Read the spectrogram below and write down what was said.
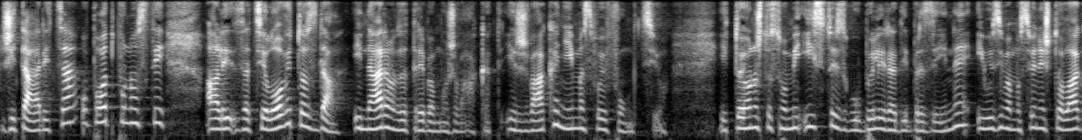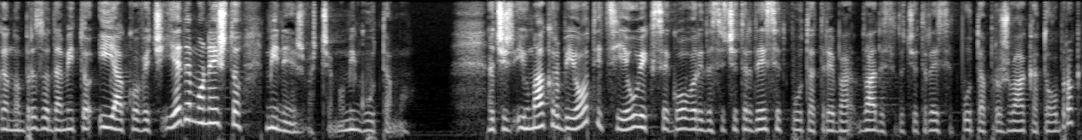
žitarica u potpunosti, ali za cjelovitost da. I naravno da trebamo žvakati, jer žvakanje ima svoju funkciju. I to je ono što smo mi isto izgubili radi brzine i uzimamo sve nešto lagano, brzo da mi to, iako već jedemo nešto, mi ne žvačemo, mi gutamo. Znači i u makrobiotici je uvijek se govori da se 40 puta treba, 20 do 40 puta prožvakati obrok.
